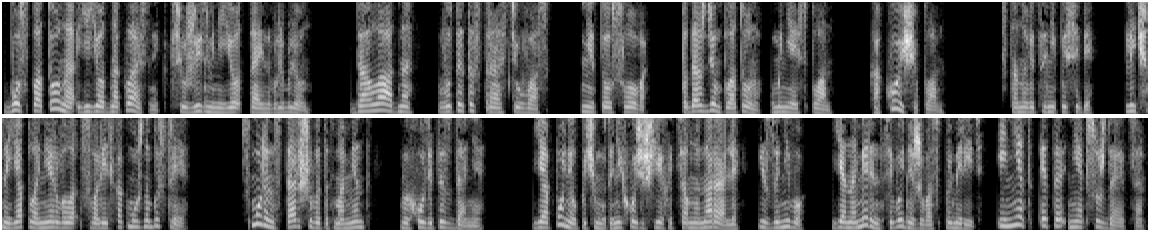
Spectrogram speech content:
Босс Платона — ее одноклассник, всю жизнь в нее тайно влюблен. Да ладно, вот это страсть у вас. Не то слово. Подождем Платона, у меня есть план. Какой еще план? Становится не по себе. Лично я планировала свалить как можно быстрее. Смолин-старший в этот момент выходит из здания. «Я понял, почему ты не хочешь ехать со мной на ралли. Из-за него. Я намерен сегодня же вас помирить. И нет, это не обсуждается».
